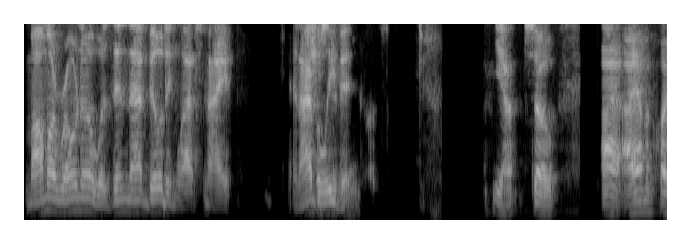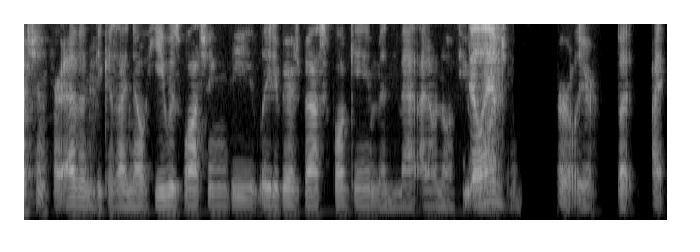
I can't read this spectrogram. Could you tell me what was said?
Mama Rona was in that building last night, and I she believe said it. was. Yeah. So I, I have a question for Evan because I know he was watching the Lady Bears basketball game, and Matt, I don't know if you Still were am. watching earlier, but I,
